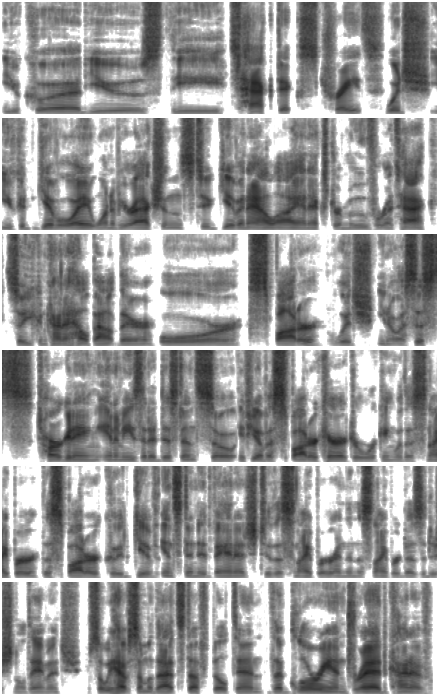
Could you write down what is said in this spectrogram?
you could use the tactics trait, which you could give away one of your actions to give an ally an extra move or attack. So you can kind of help out there. Or spotter, which, you know, assists targeting enemies at a distance. So if you have a spotter character working with a sniper, the spotter could give instant advantage to the sniper, and then the sniper does additional damage. So we have some of that stuff built in. The glory and dread kind of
